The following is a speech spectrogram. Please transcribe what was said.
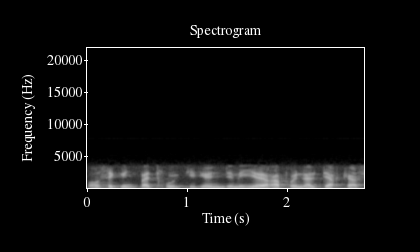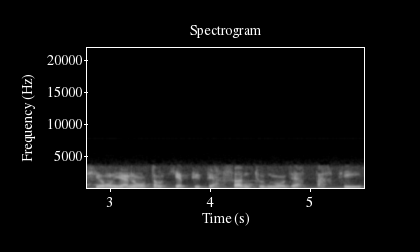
On sait qu'une patrouille qui vient une demi-heure après une altercation, il y a longtemps qu'il n'y a plus personne, tout le monde est reparti.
